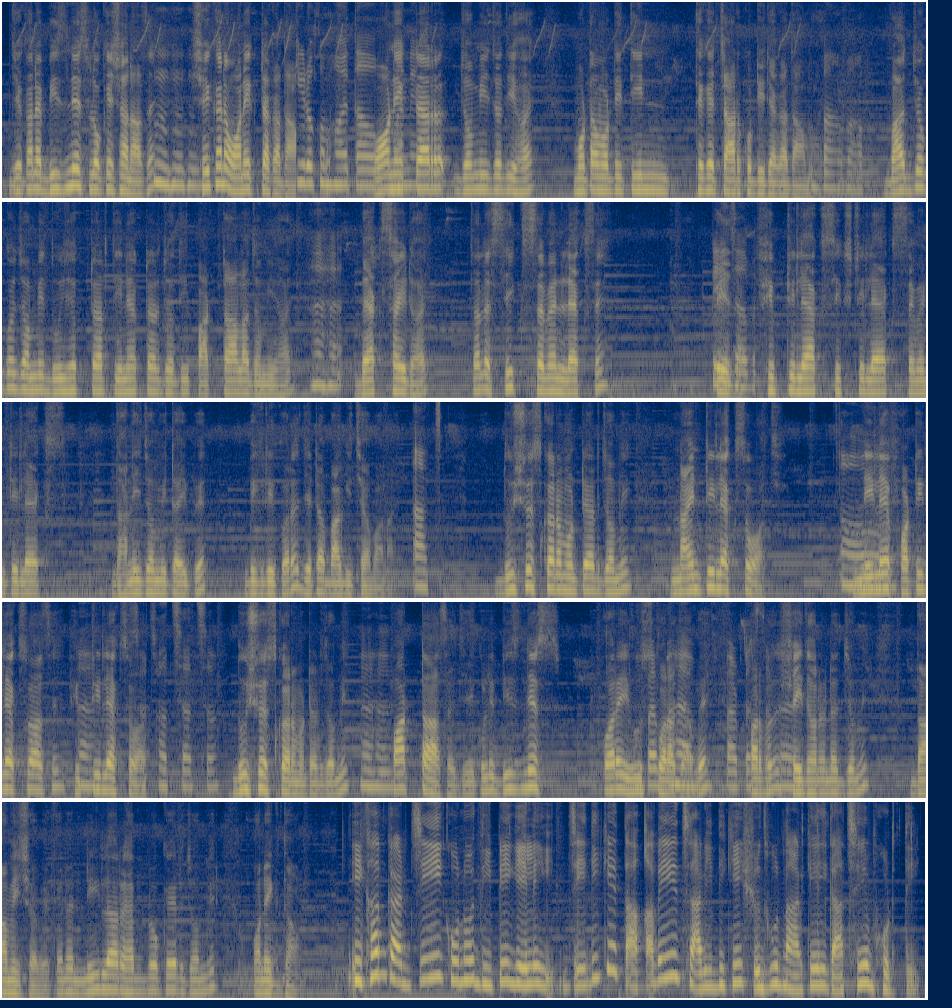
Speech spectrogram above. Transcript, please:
যেখানে বিজনেস লোকেশন আছে সেখানে অনেক টাকা দাম। কীরকম হয় তাও? অনেকটার জমি যদি হয় মোটামুটি তিন থেকে চার কোটি টাকা দাম হয়। বাসযোগ্য জমি দুই হেক্টর তিন হেক্টর যদি পাট্টাওয়ালা জমি হয় হ্যাঁ হ্যাঁ। ব্যাক সাইড হয় তাহলে সিক্স সেভেন ল্যাক্সে পেয়ে যাবে। Fifty lakhs sixty lakhs seventy lakhs ধানি জমি টাইপের বিক্রি করে যেটা বাগিচা বানায়। আচ্ছা। দুইশো স্কোয়ার মিটার জমি নাইনটি ল্যাক্সও আছে। নিলে ফর্টি ল্যাক্সও আছে ফিফটি ল্যাক্সও আছে। আচ্ছা আচ্ছা। দুইশো স্কোয়ার মিটার জমি হ্যাঁ হ্যাঁ। আছে যেগুলি বিজনেস পরে ইউজ করা যাবে। পারপাসে সেই ধরনের জমি দাম হিসাবে। কারণ নীল আর হ্যাভলকের জমির অনেক দাম। এখানকার যে কোনো দ্বীপে গেলেই যেদিকে তাকাবে চারিদিকে শুধু নারকেল গাছে ভর্তি।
